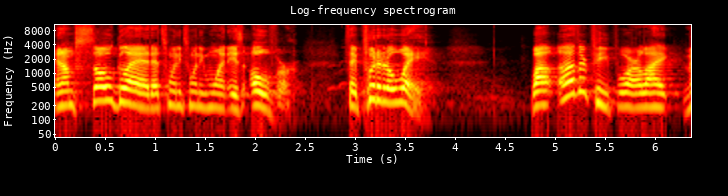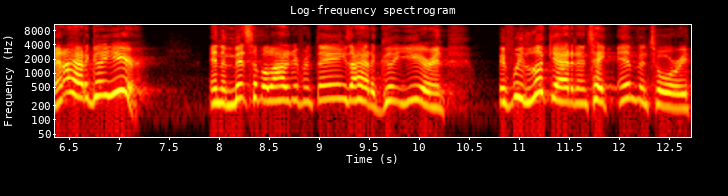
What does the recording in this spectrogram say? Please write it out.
and I'm so glad that 2021 is over. Say, put it away. While other people are like, man, I had a good year. In the midst of a lot of different things, I had a good year. And if we look at it and take inventory,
